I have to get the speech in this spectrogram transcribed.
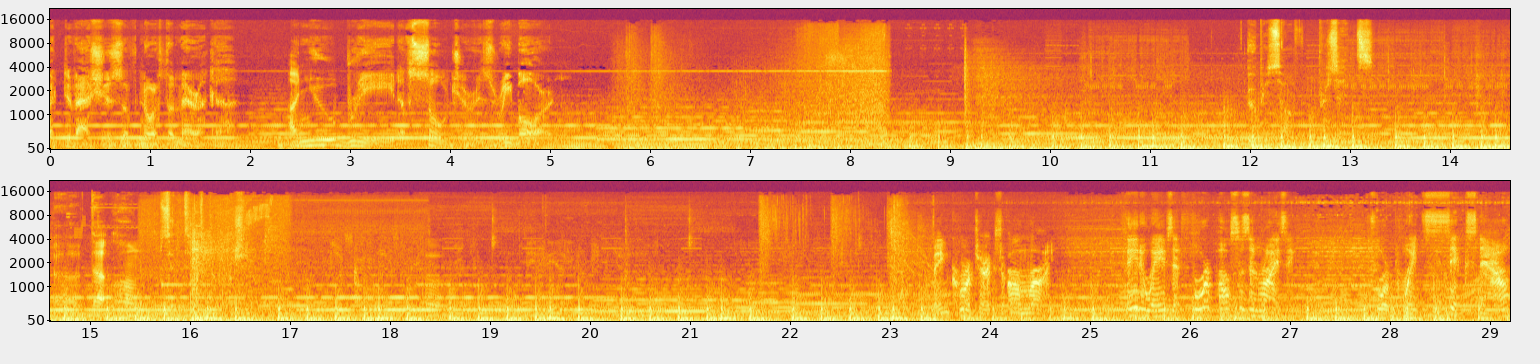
Radioactive ashes of North America, a new breed of soldier is reborn. Ubisoft presents uh, that long sentence. Main cortex online. Theta waves at 4 pulses and rising. 4.6 now.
